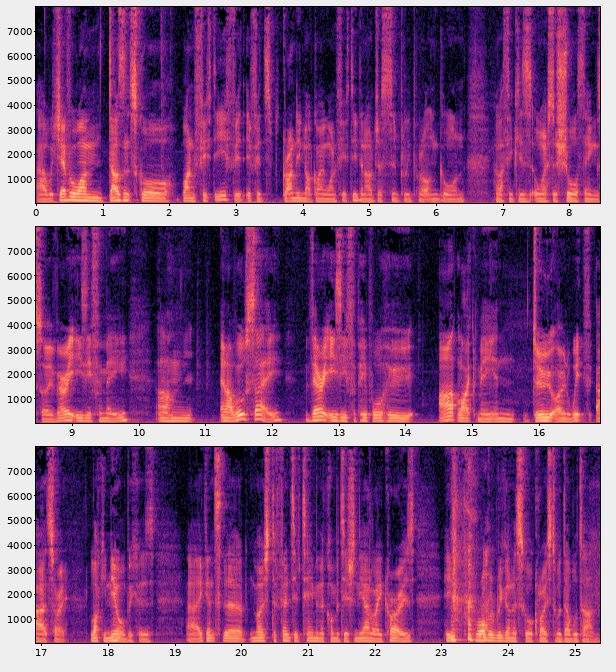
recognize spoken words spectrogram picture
uh, whichever one doesn't score 150, if it, if it's Grundy not going 150, then I'll just simply put it on Gawn, who I think is almost a sure thing. So very easy for me. Um, and I will say, very easy for people who aren't like me and do own Whit. Uh, sorry, Lachie Neale because uh, against the most defensive team in the competition, the Adelaide Crows, he's probably going to score close to a double ton.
